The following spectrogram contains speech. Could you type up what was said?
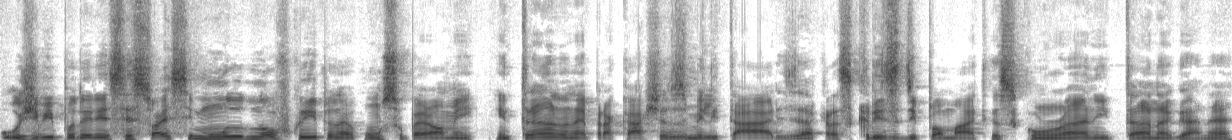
o gibi poderia ser só esse mundo do novo Krypton, né, com o Super-Homem entrando, né, para caixas militares aquelas crises diplomáticas com Run e Tanaga, né?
